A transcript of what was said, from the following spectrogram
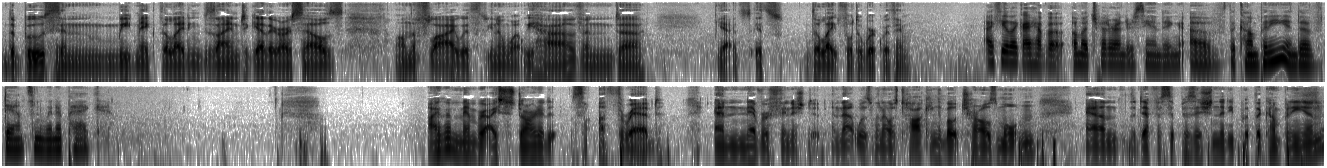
the booth, and we make the lighting design together ourselves on the fly with you know what we have, and uh, yeah, it's it's delightful to work with him. I feel like I have a, a much better understanding of the company and of dance in Winnipeg. I remember I started a thread and never finished it, and that was when I was talking about Charles Moulton and the deficit position that he put the company in.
